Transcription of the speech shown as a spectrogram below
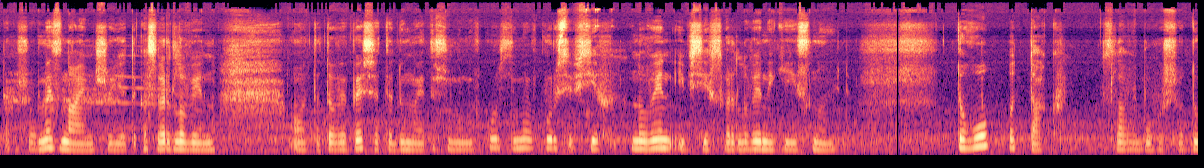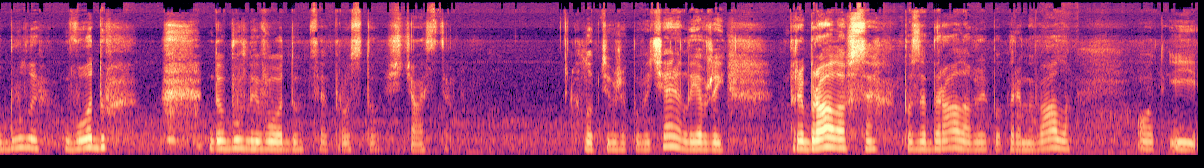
Так що ми знаємо, що є така свердловина. От, а то ви пишете, думаєте, що ми не в курсі. Ми в курсі всіх новин і всіх свердловин, які існують. Того от так. Слава Богу, що добули воду. Добули воду. Це просто щастя. Хлопці вже повечеряли, я вже й прибрала все, позабирала, вже поперемивала. От і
